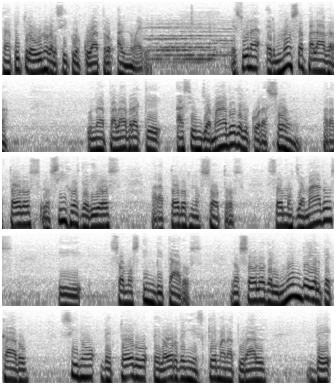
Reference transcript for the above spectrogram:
capítulo 1, versículos 4 al 9. Es una hermosa palabra, una palabra que hace un llamado del corazón para todos los hijos de Dios, para todos nosotros. Somos llamados y somos invitados, no solo del mundo y el pecado, sino de todo el orden y esquema natural de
